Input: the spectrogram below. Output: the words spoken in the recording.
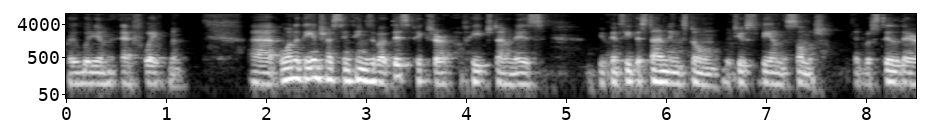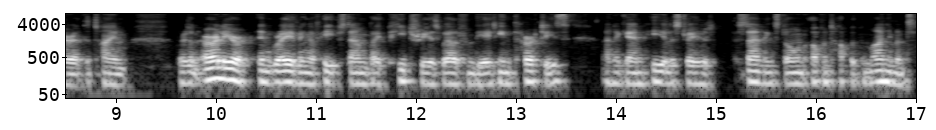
by William F. Wakeman. Uh, one of the interesting things about this picture of Heapstown is you can see the standing stone, which used to be on the summit. It was still there at the time. There's an earlier engraving of Heapstown by Petrie as well from the 1830s, and again, he illustrated a standing stone up on top of the monument.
